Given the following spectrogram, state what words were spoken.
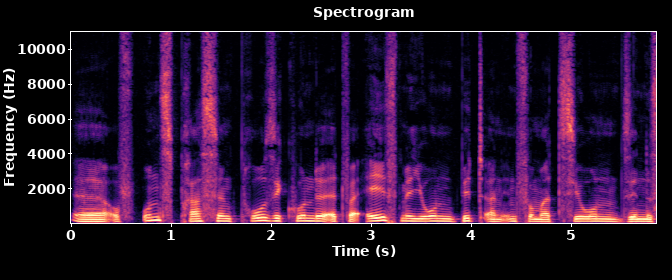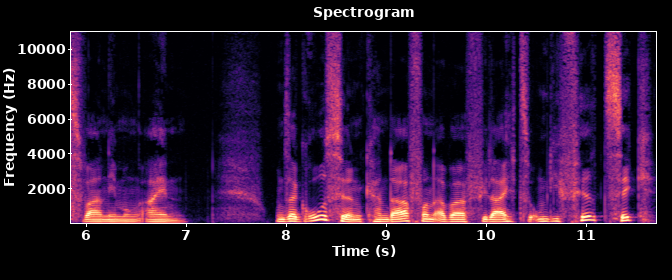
Äh, auf uns prasseln pro Sekunde etwa 11 Millionen Bit an Informationen, Sinneswahrnehmung ein. Unser Großhirn kann davon aber vielleicht so um die 40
